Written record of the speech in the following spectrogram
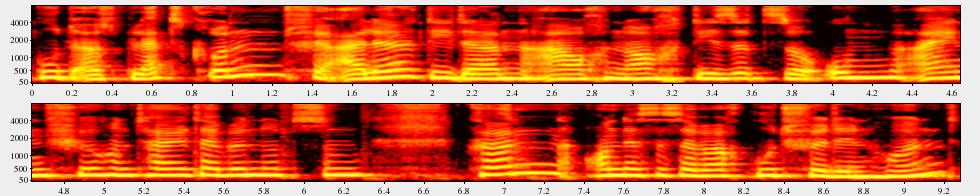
gut aus Platzgründen für alle, die dann auch noch die Sitze um einen Führhundhalter benutzen können. Und es ist aber auch gut für den Hund,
